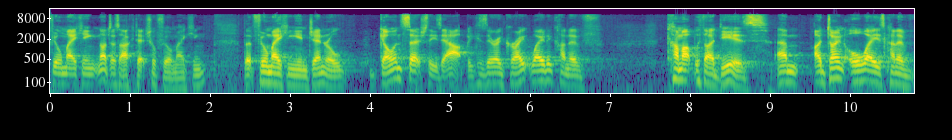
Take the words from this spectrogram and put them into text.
filmmaking, not just architectural filmmaking, but filmmaking in general, go and search these out because they're a great way to kind of come up with ideas. Um, I don't always kind of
